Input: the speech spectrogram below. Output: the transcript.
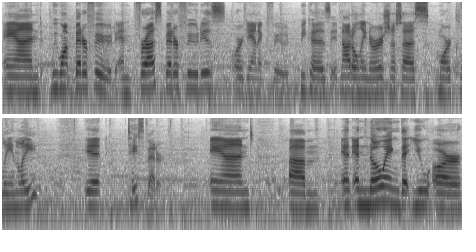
And we want better food. And for us, better food is organic food because it not only nourishes us more cleanly, it tastes better. And um, and and knowing that you are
